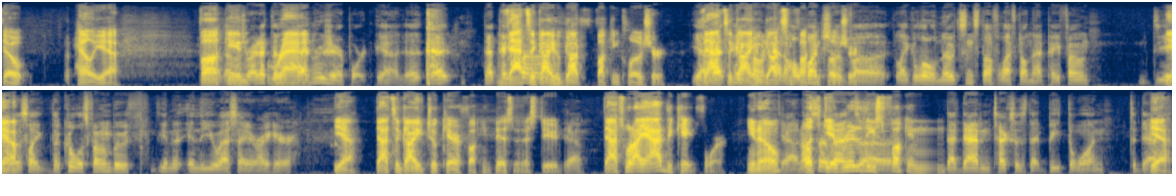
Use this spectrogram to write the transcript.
Dope. Hell yeah. Yeah, Fucking was right at the rad. Baton Rouge airport. Yeah, that that that That's a guy who got fucking closure. yeah, that's that a guy who got a some whole fucking bunch closure. of uh, like little notes and stuff left on that payphone. You Yeah. know, it's like the coolest phone booth know, in the USA right here. Yeah, that's a guy who took care of fucking business, dude. Yeah. That's what I advocate for. You know, Yeah, and let's get rid of these uh, fucking. That dad in Texas that beat the one to death. Yeah.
